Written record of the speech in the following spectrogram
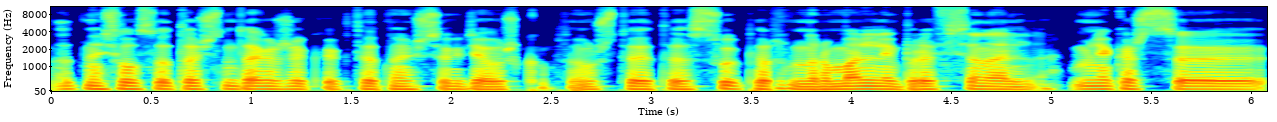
относился точно так же, как ты относишься к девушкам, потому что это супер нормально и профессионально. Мне кажется,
